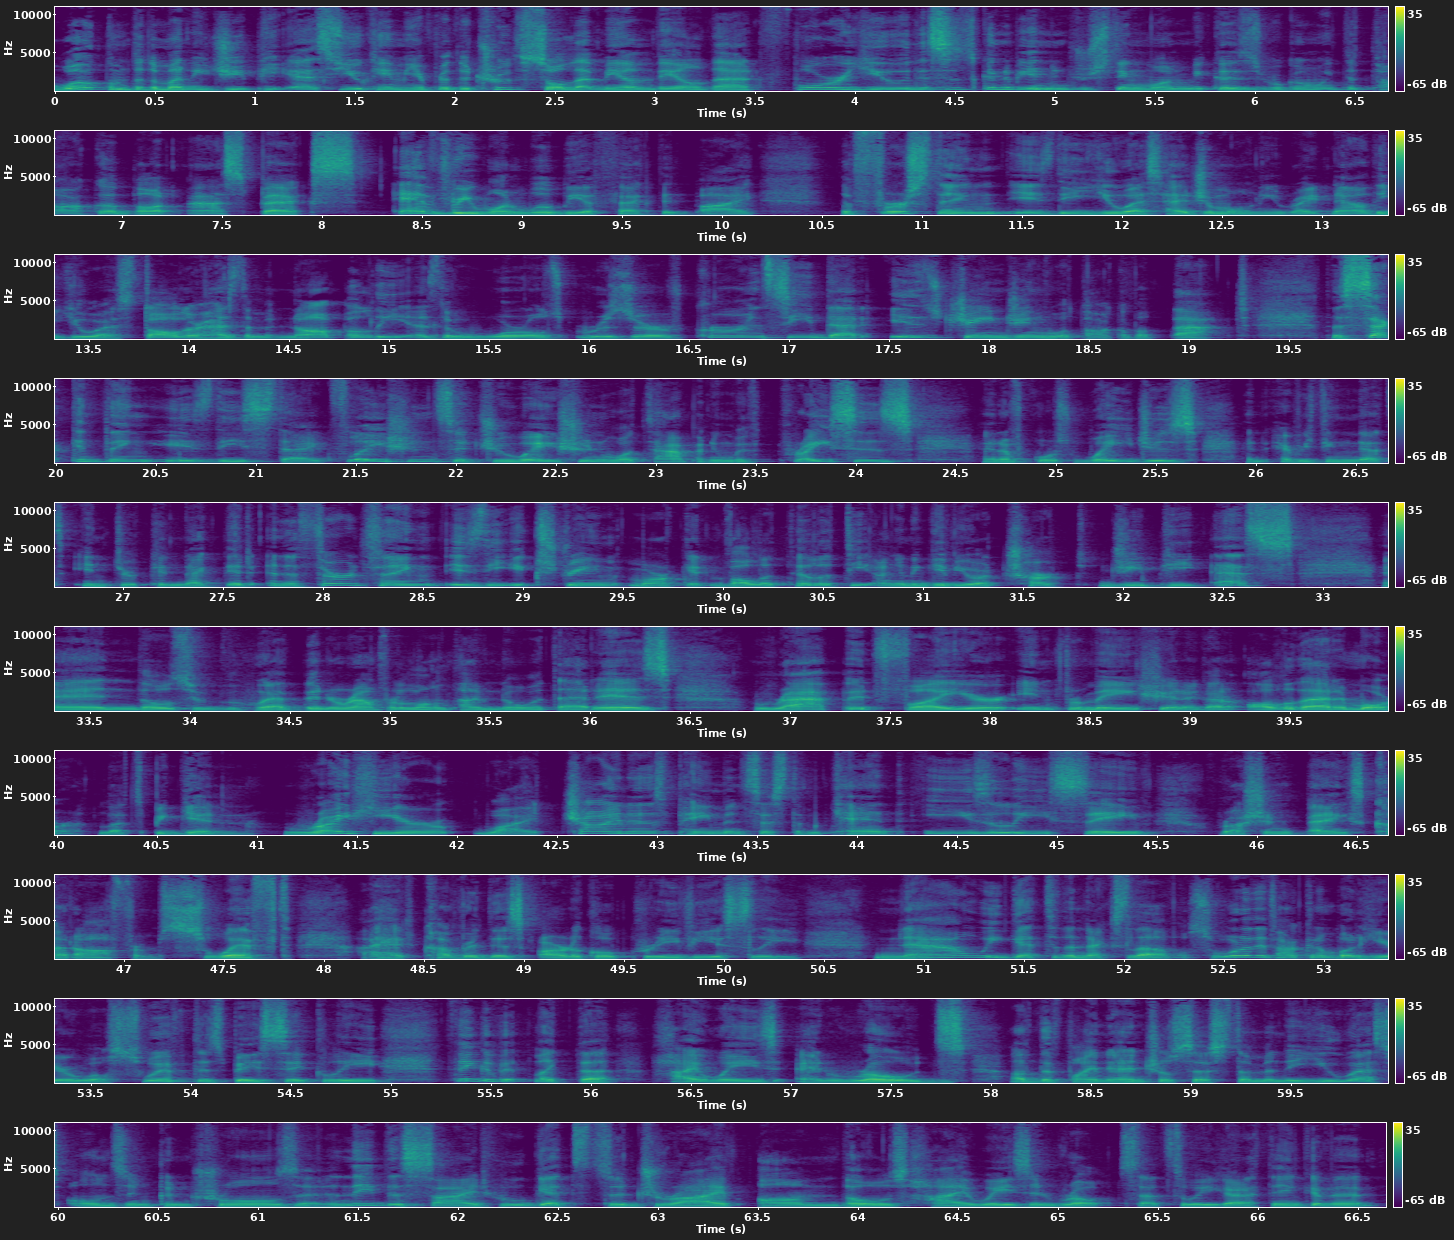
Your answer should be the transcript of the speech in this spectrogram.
Welcome to the Money GPS. You came here for the truth, so let me unveil that for you. This is going to be an interesting one because we're going to talk about aspects everyone will be affected by. The first thing is the US hegemony. Right now, the US dollar has the monopoly as the world's reserve currency. That is changing. We'll talk about that. The second thing is the stagflation situation, what's happening with prices, and of course, wages and everything that's interconnected. And the third thing is the extreme market volatility. I'm going to give you a chart GPS, and those who, have been around for a long time know what that is rapid fire information. I got all of that and more. Let's begin right here. Why China's payment system can't easily save Russian banks cut off from SWIFT. I had covered this article previously. Now we get to the next level. So, what are they talking about here? Well, SWIFT is basically, think of it like the highways and roads of the financial system, and the US owns and controls it, and they decide who gets to drive on those highways and roads. That's the way you got to think of it.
